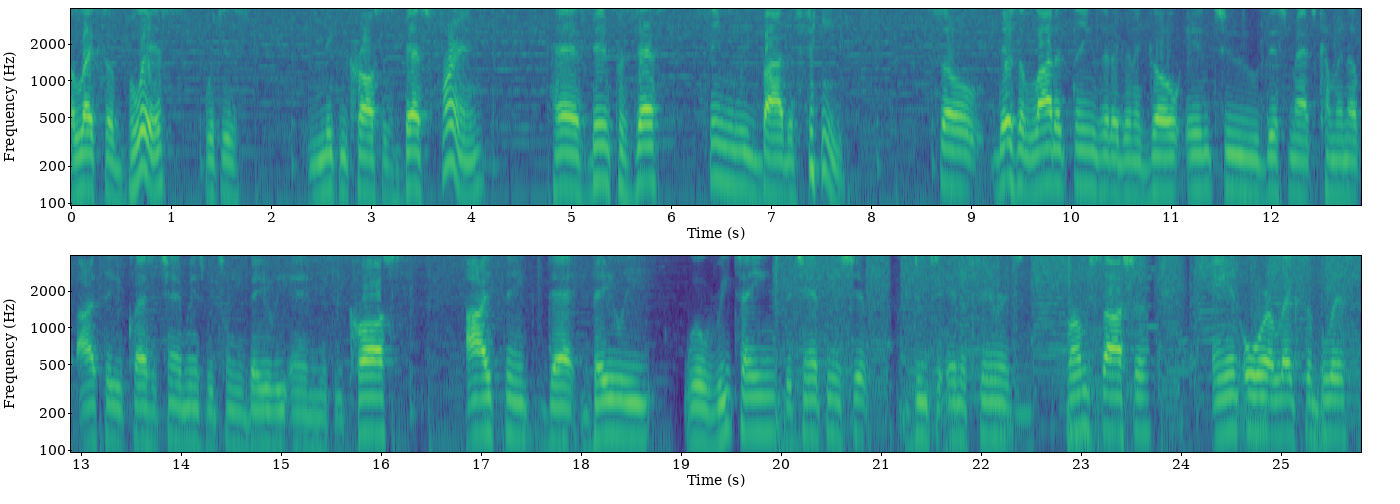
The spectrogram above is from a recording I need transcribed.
Alexa Bliss, which is Nikki Cross's best friend, has been possessed seemingly by the Fiend. So there's a lot of things that are going to go into this match coming up. I think Clash of Champions between Bayley and Nikki Cross. I think that Bayley will retain the championship due to interference from Sasha and or Alexa Bliss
